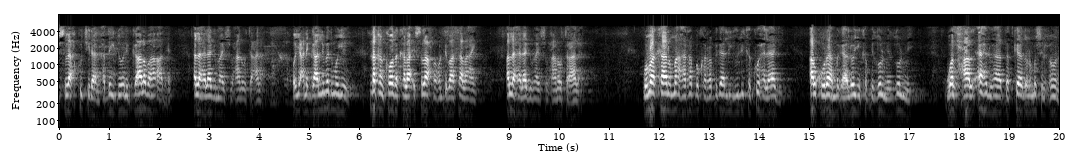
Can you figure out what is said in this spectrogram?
islaax ku jiraan. Hadday dooni gaalaba ha aadeen. Alla halaagi maayo subxaana watacaala oo yani gaalnimada mooye dhaqankooda kalaa islaax oon dhibaato lahayn. Alla halaagi maayo subxaana watacaala wamaa kaana ma aha rabuka rabbigaa liyuhlika ku halaagi. Alquraa magaalooyinka bidulmin dulmi walxaal ahluhaa dadkeeduna muslixuuna.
